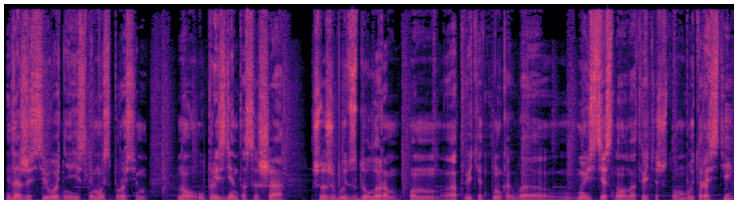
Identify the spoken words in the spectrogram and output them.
И даже сегодня, если мы спросим ну, у президента США, что же будет с долларом, он ответит, ну, как бы, ну, естественно, он ответит, что он будет расти,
